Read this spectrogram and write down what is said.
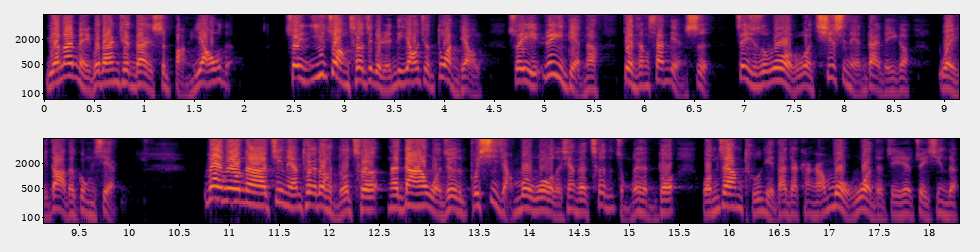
原来美国的安全带是绑腰的，所以一撞车这个人的腰就断掉了。所以瑞典呢变成三点式，这就是沃尔沃七十年代的一个伟大的贡献。沃尔沃呢今年推了很多车，那当然我就是不细讲沃尔沃了。现在车的种类很多，我们这张图给大家看看沃尔沃的这些最新的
